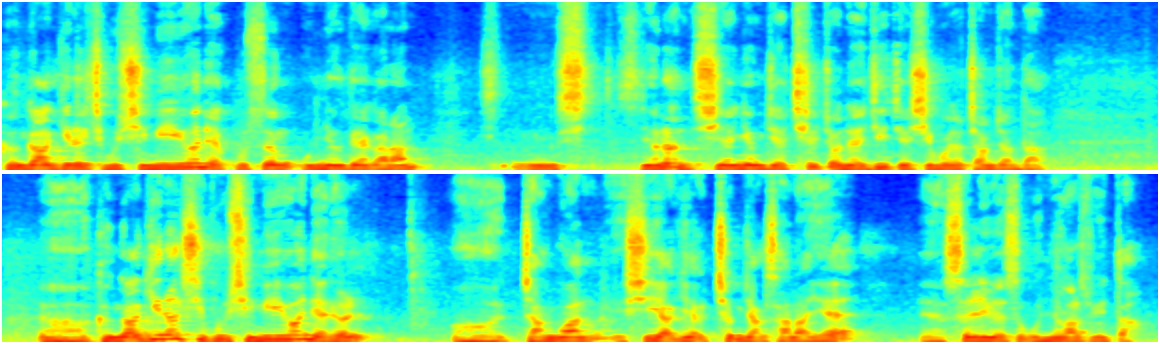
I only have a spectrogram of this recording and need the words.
건강기능심의위원회 구성 운영 등에 관한 음, 시- 는 시행령 제7조 내지 제15조 참조한다. 어, 건강기능식품심의위원회를 어, 장관, 시약청장 산하에 예, 설립해서 운영할 수 있다.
